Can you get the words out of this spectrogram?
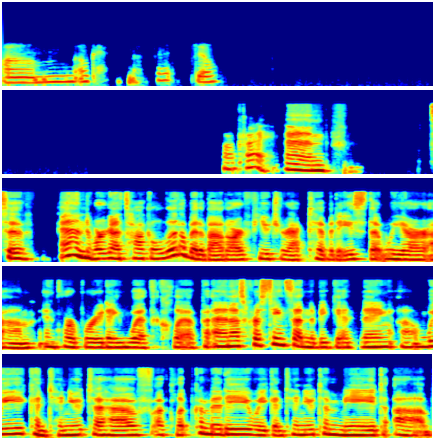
Um, okay, that's it. Jill. Okay, and to and we're going to talk a little bit about our future activities that we are um, incorporating with CLIP. And as Christine said in the beginning, um, we continue to have a CLIP committee. We continue to meet um,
